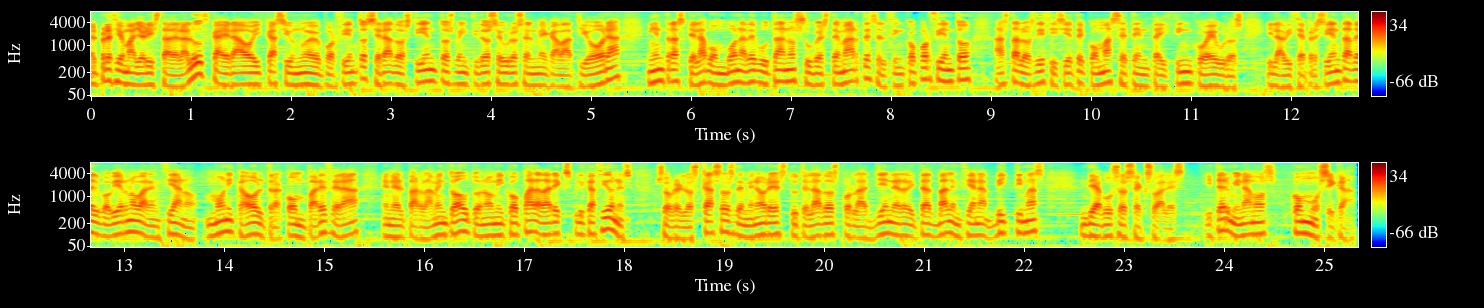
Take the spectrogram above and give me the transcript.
El precio mayorista de la luz caerá hoy casi un 9%, será 222 euros el megavatio hora, mientras que la bombona de butano sube este martes el 5% hasta los 17,75 euros. Y la vicepresidenta del gobierno valenciano, Mónica Oltra, comparecerá en el Parlamento Autonómico para dar explicaciones sobre los casos de menores tutelados por la Generalitat Valenciana víctimas de abusos sexuales. Y terminamos con música.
